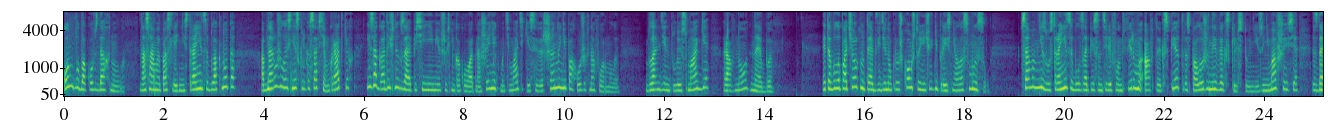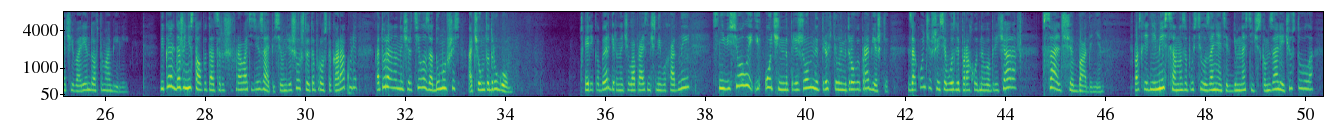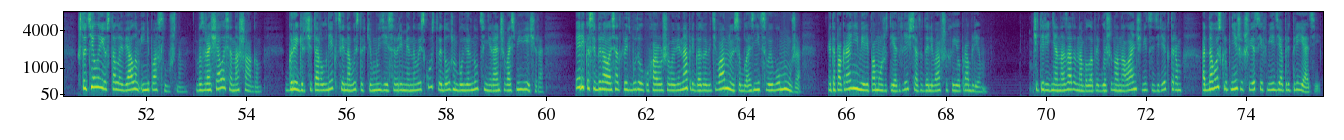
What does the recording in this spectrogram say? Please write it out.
Он глубоко вздохнул. На самой последней странице блокнота обнаружилось несколько совсем кратких и загадочных записей, не имевших никакого отношения к математике и совершенно не похожих на формулы. Блондин плюс Магги равно Небб. Это было подчеркнуто и обведено кружком, что ничуть не проясняло смысл. В самом низу страницы был записан телефон фирмы «Автоэксперт», расположенной в Экскельстуне и занимавшейся сдачей в аренду автомобилей. Микаэль даже не стал пытаться расшифровать эти записи. Он решил, что это просто каракули, которые она начертила, задумавшись о чем-то другом. Эрика Бергер начала праздничные выходные с невеселой и очень напряженной трехкилометровой пробежки, закончившейся возле пароходного причара в Сальче-Бадене. В последние месяцы она запустила занятия в гимнастическом зале и чувствовала, что тело ее стало вялым и непослушным. Возвращалась она шагом – Грегер читал лекции на выставке в Музее современного искусства и должен был вернуться не раньше восьми вечера. Эрика собиралась открыть бутылку хорошего вина, приготовить ванну и соблазнить своего мужа. Это, по крайней мере, поможет ей отвлечься от одолевавших ее проблем. Четыре дня назад она была приглашена на ланч вице-директором одного из крупнейших шведских медиапредприятий.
